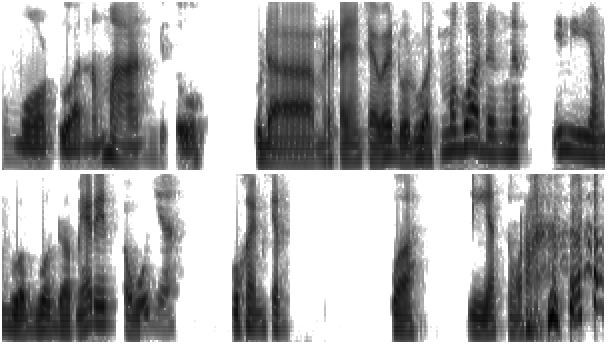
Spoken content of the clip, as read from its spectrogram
umur 26an gitu udah mereka yang cewek dua-dua cuma gue ada yang lihat ini yang dua-dua udah married cowoknya gue kayak mikir wah niat orang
